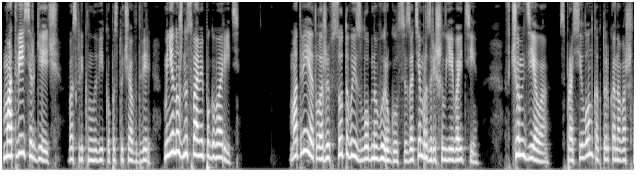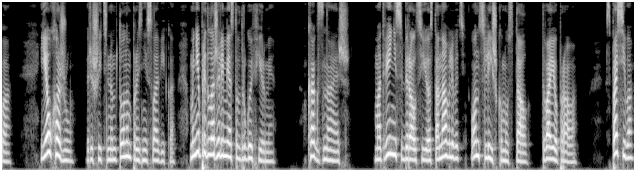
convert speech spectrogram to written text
«Матвей Сергеевич, воскликнула Вика, постучав в дверь. «Мне нужно с вами поговорить». Матвей, отложив сотовый, злобно выругался, затем разрешил ей войти. «В чем дело?» — спросил он, как только она вошла. «Я ухожу», — решительным тоном произнесла Вика. «Мне предложили место в другой фирме». «Как знаешь». Матвей не собирался ее останавливать, он слишком устал. Твое право. «Спасибо»,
